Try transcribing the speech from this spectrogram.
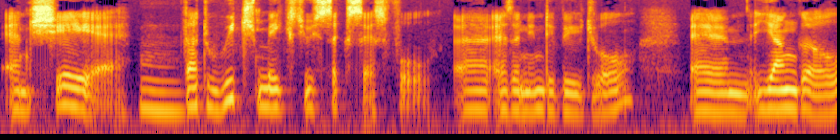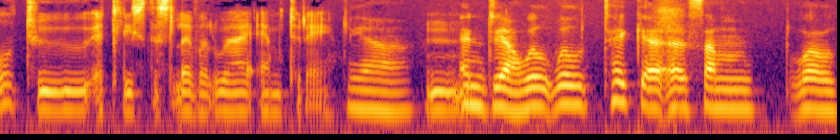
and share that which makes you successful uh, as an individual, um, young girl, to at least this level where I am today. Yeah, Mm. and yeah, we'll we'll take uh, uh, some well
